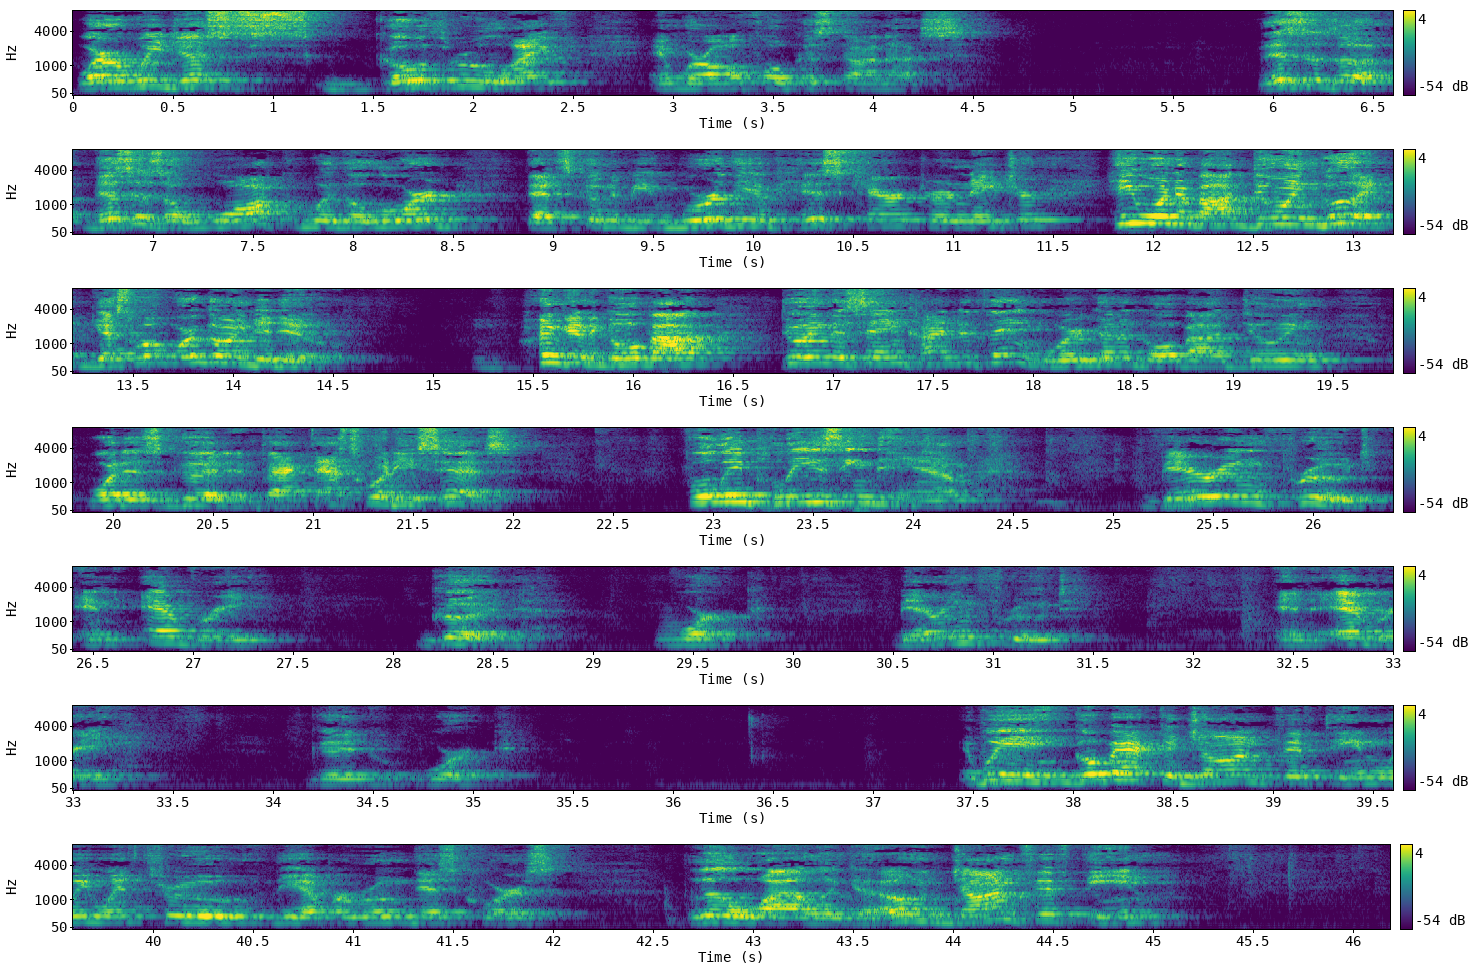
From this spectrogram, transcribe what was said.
where we just go through life and we're all focused on us. This is a this is a walk with the Lord that's going to be worthy of his character and nature. He went about doing good. Guess what we're going to do? Hmm. We're going to go about doing the same kind of thing. We're going to go about doing what is good. In fact, that's what he says. Fully pleasing to him, bearing fruit in every good work. Bearing fruit in every good work. If we go back to John 15, we went through the upper room discourse a little while ago. In John 15,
